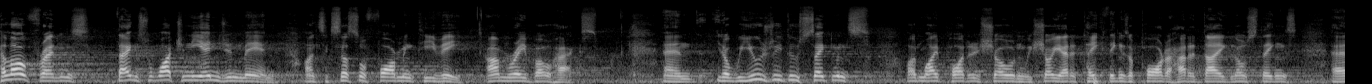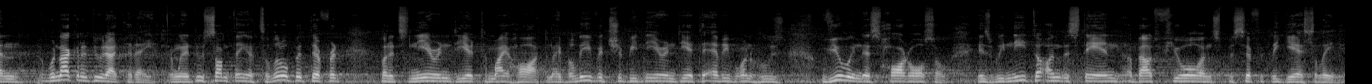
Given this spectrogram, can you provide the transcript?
Hello, friends. Thanks for watching The Engine Man on Successful Farming TV. I'm Ray Bohacz. And, you know, we usually do segments on my part of the show and we show you how to take things apart or how to diagnose things. And we're not going to do that today. I'm going to do something that's a little bit different, but it's near and dear to my heart. And I believe it should be near and dear to everyone who's viewing this heart also, is we need to understand about fuel and specifically gasoline.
